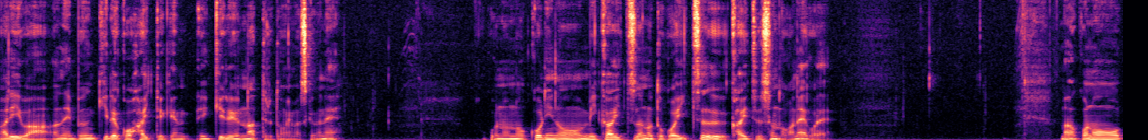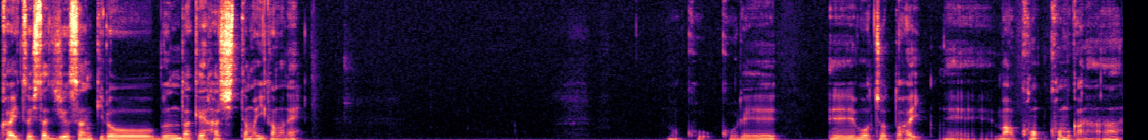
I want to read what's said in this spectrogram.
あるいはね分岐でこう入っていけるようになってると思いますけどね。この残りの未開通のとこはいつ開通するのかねこれ。まあこの開通した13キロ分だけ走ってもいいかもね。ここれをちょっとはい、えー、まあこ混むかな。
